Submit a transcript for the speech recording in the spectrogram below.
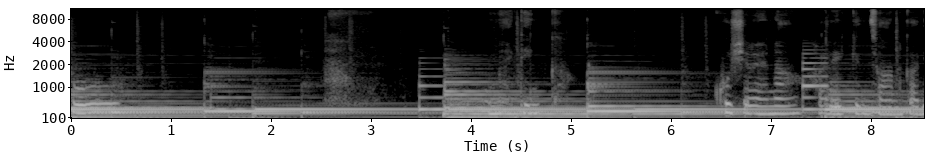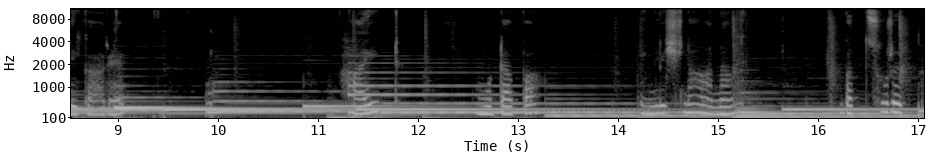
तो खुश रहना हर एक इंसान का अधिकार है। हाइट मोटापा इंग्लिश ना आना, बदसूरत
